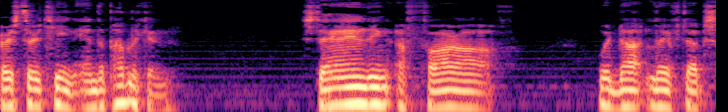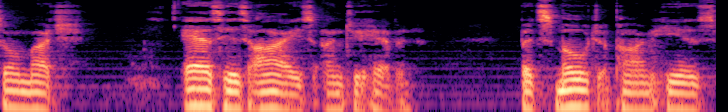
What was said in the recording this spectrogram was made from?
Verse 13, and the publican, standing afar off, would not lift up so much as his eyes unto heaven, but smote upon his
